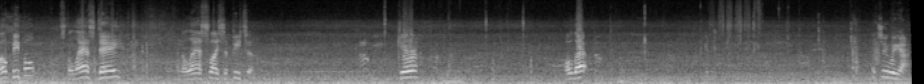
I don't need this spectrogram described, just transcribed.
Well, people, it's the last day and the last slice of pizza. Kira, hold that. Let's see what we got.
